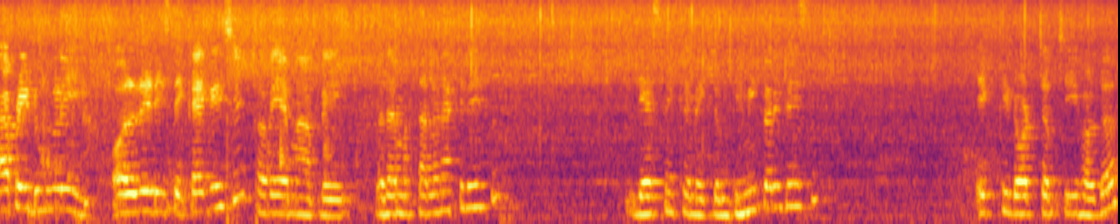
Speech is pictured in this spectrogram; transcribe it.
આપણી ડુંગળી ઓલરેડી શેકાઈ ગઈ છે. હવે એમાં આપણે બધા મસાલા નાખી દઈશું. ગેસની ફ્લેમ એકદમ ધીમી કરી દઈશું. એકથી દોઢ ચમચી હળદર,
